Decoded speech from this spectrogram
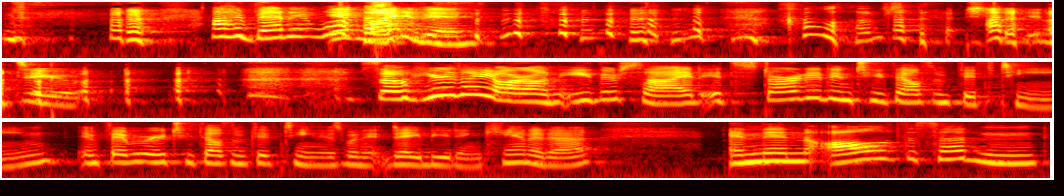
I bet it was. It might have been. I loved that show. I did too. So here they are on either side. It started in 2015. In February 2015 is when it debuted in Canada. And then all of a sudden,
